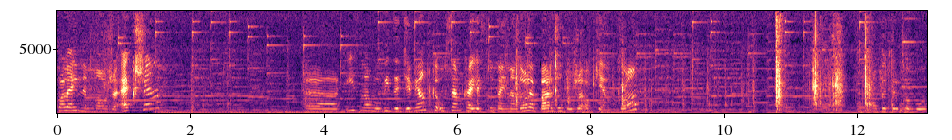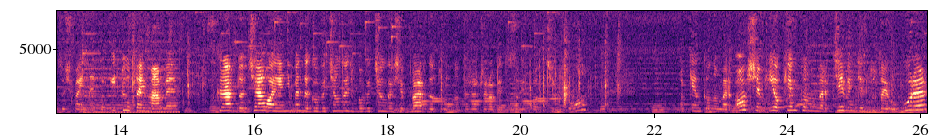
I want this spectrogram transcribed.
Kolejny może action. I znowu widzę dziewiątkę, ósemka jest tutaj na dole, bardzo duże okienko. Oby tylko było coś fajnego. I tutaj mamy skrab do ciała. Ja nie będę go wyciągać, bo wyciąga się bardzo trudno te rzeczy. Robię to sobie po odcinku. Okienko numer 8 i okienko numer 9 jest tutaj u góry.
